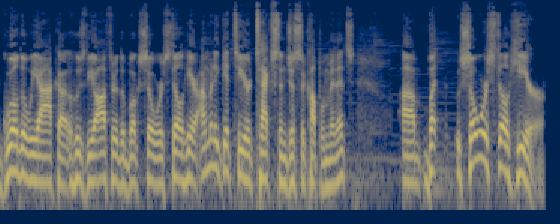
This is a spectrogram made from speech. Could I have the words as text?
Gwilda Wiyaka, who's the author of the book, So We're Still Here. I'm going to get to your text in just a couple minutes. Um, but So We're Still Here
